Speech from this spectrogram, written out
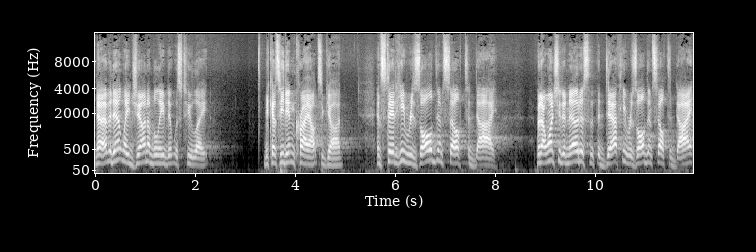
Now, evidently, Jonah believed it was too late because he didn't cry out to God. Instead, he resolved himself to die. But I want you to notice that the death he resolved himself to die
